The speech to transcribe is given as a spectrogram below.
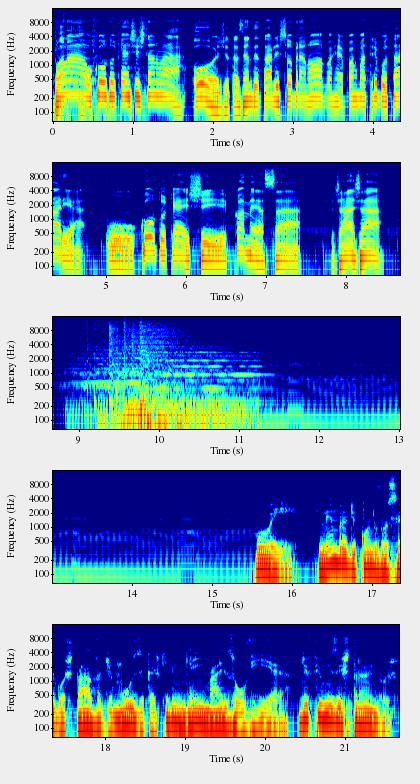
Olá, o CoutoCast está no ar. Hoje, trazendo detalhes sobre a nova reforma tributária. O CoutoCast começa já já. Oi, lembra de quando você gostava de músicas que ninguém mais ouvia, de filmes estranhos,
